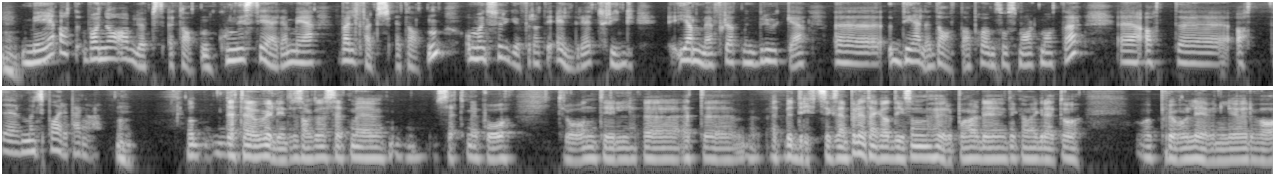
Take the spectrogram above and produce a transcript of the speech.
mm. med at vann- og avløpsetaten kommuniserer med velferdsetaten, og man sørger for at de eldre er trygge hjemme fordi at man bruker, uh, deler data på en så smart måte uh, at, uh, at man sparer penger. Mm. Og dette er jo veldig interessant. å har sett meg, sett meg på tråden til et, et, bedriftseksempel. Jeg tenker at De som hører på her, det, det kan være greit å og prøve å levendegjøre hva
